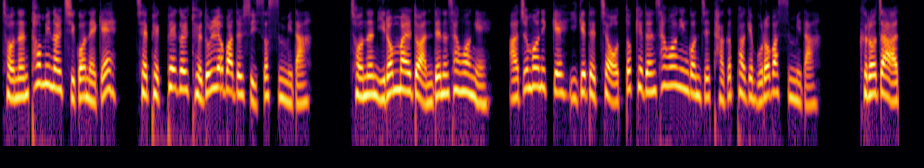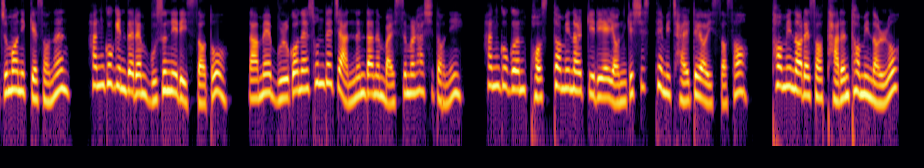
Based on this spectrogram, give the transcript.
저는 터미널 직원에게 제 백팩을 되돌려받을 수 있었습니다. 저는 이런 말도 안 되는 상황에 아주머니께 이게 대체 어떻게 된 상황인 건지 다급하게 물어봤습니다. 그러자 아주머니께서는 한국인들은 무슨 일이 있어도 남의 물건에 손대지 않는다는 말씀을 하시더니 한국은 버스터미널끼리의 연계 시스템이 잘 되어 있어서 터미널에서 다른 터미널로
